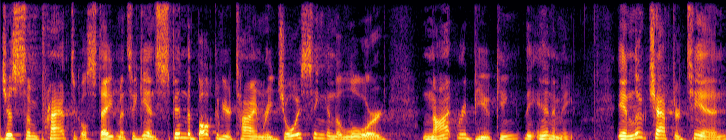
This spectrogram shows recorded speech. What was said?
just some practical statements. Again, spend the bulk of your time rejoicing in the Lord, not rebuking the enemy. In Luke chapter 10,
